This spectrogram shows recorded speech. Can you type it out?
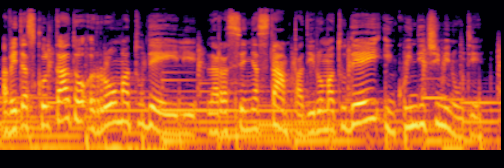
Avete ascoltato Roma Today, la rassegna stampa di Roma Today in 15 minuti.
